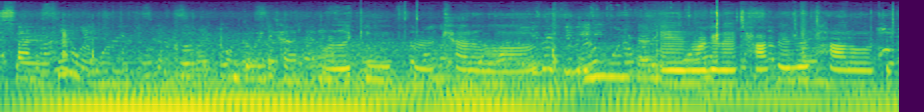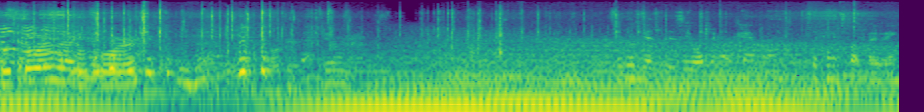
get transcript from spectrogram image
so I'm going to catalog. We're looking for catalog, and we're gonna tap in the title of the book that we're looking for. I'm gonna get dizzy watching our camera, so I can't stop moving.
